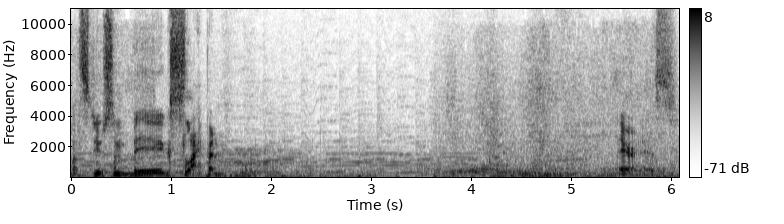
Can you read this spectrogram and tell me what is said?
Let's do some big slapping. There it is.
